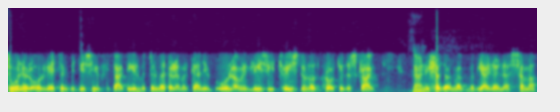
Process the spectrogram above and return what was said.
sooner or later بده يصير في تعديل مثل المثل الأمريكاني اللي بيقول أو انجليزي trees do not grow to the sky يعني شجر ما بيعلى للسماء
